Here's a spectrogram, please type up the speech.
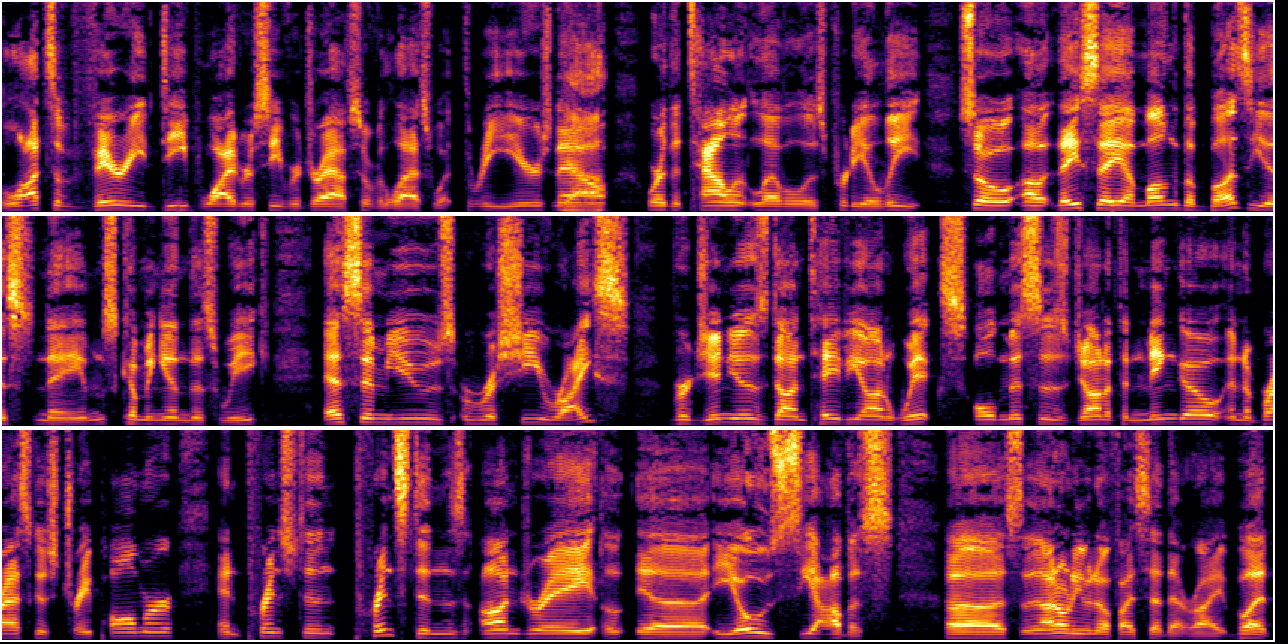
lots of very deep wide receiver drafts over the last what three years now, Yeah. where the talent level is pretty elite. So uh, they say among the buzziest names coming in this week, SMU's Rashee Rice. Virginia's Dontayvion Wicks, Ole Miss's Jonathan Mingo, and Nebraska's Trey Palmer, and Princeton Princeton's Andre uh, Iosivas. Uh, so I don't even know if I said that right, but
